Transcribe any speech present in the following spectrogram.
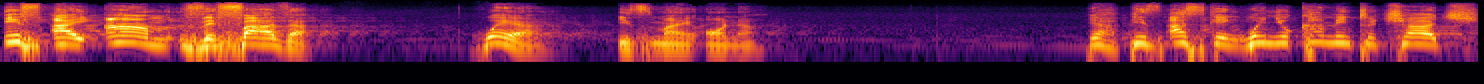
if I am the father, where is my honor? Yeah, he's asking, when you come into church,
